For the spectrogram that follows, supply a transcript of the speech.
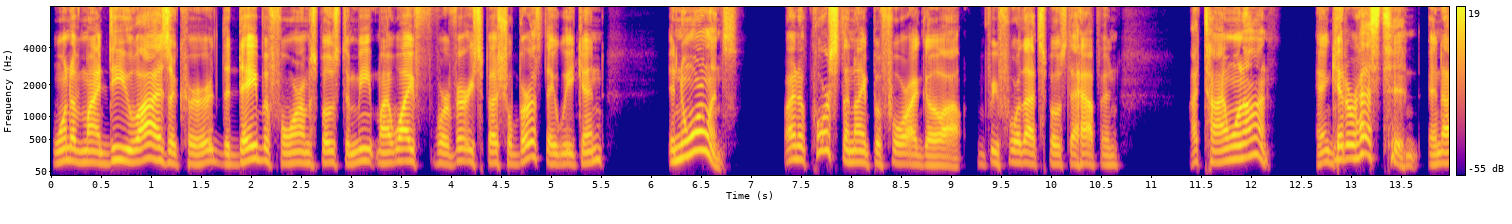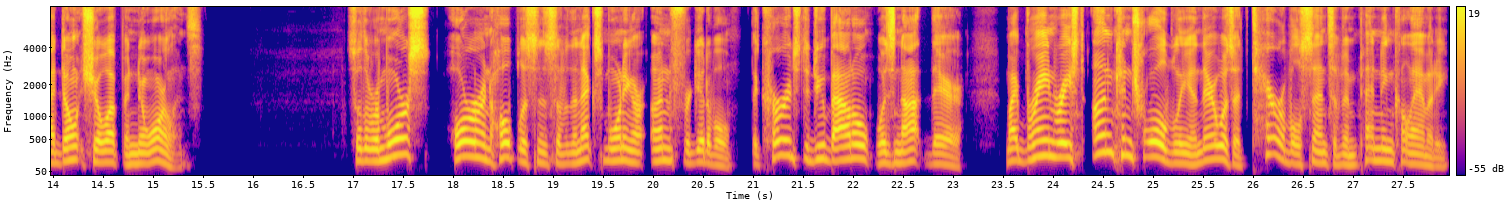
one of my DUIs occurred the day before I'm supposed to meet my wife for a very special birthday weekend in New Orleans. Right? Of course, the night before I go out, before that's supposed to happen, I tie one on and get arrested, and I don't show up in New Orleans. So the remorse, horror, and hopelessness of the next morning are unforgettable. The courage to do battle was not there. My brain raced uncontrollably, and there was a terrible sense of impending calamity.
